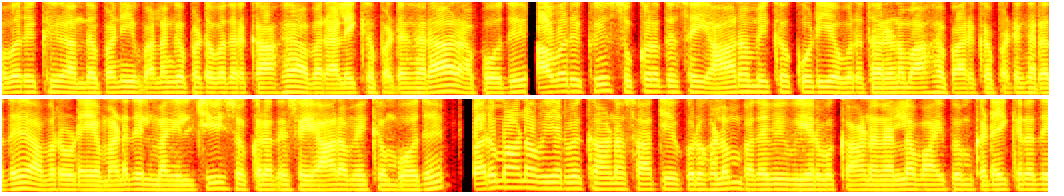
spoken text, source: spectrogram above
அவருக்கு அந்த பணி வழங்கப்படுவதற்காக அவர் அழை அழைக்கப்படுகிறார் அப்போது அவருக்கு சுக்கரதிசை ஆரம்பிக்கக்கூடிய ஒரு தருணமாக பார்க்கப்படுகிறது. அவருடைய மனதில் மகிழ்ச்சி சுக்கரதிசை ஆரம்பிக்கும் போது வருமான உயர்வுக்கான சாத்தியக்கூறுகளும் பதவி உயர்வுக்கான நல்ல வாய்ப்பும் கிடைக்கிறது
